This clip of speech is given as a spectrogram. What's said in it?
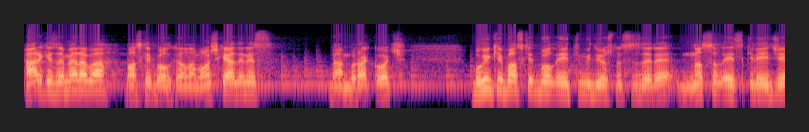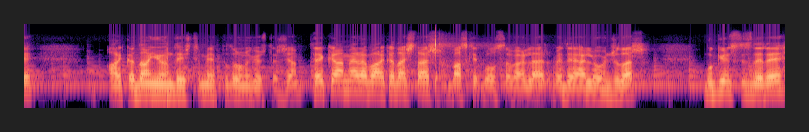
Herkese merhaba, Basketbol kanalıma hoş geldiniz. Ben Burak Koç. Bugünkü basketbol eğitim videosunda sizlere nasıl etkileyici arkadan yön değiştirme yapılır onu göstereceğim. Tekrar merhaba arkadaşlar, basketbol severler ve değerli oyuncular. Bugün sizlere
